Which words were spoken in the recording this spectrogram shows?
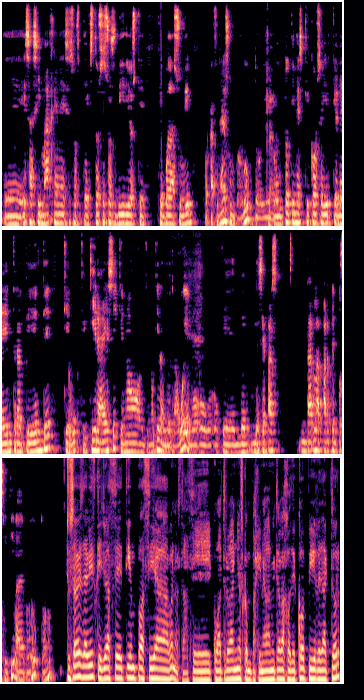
eh, esas imágenes, esos textos, esos vídeos que, que, puedas subir, porque al final es un producto. Y el producto tienes que conseguir que le entre al cliente que, que quiera ese y que no, que no quiera el de otra web o, que le sepas dar la parte positiva del producto, ¿no? Tú sabes, David, que yo hace tiempo hacía, bueno, hasta hace cuatro años compaginaba mi trabajo de copy y redactor,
